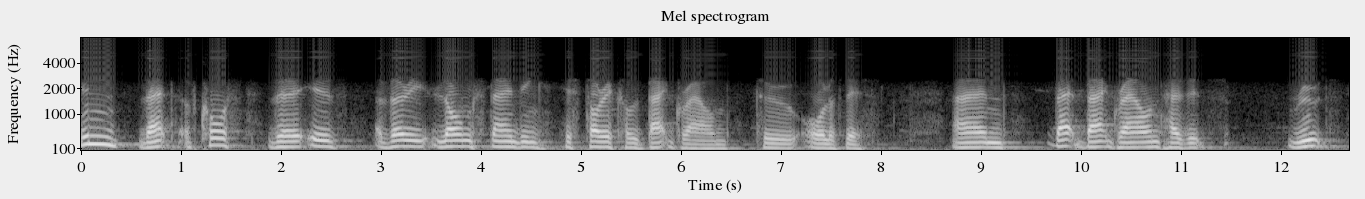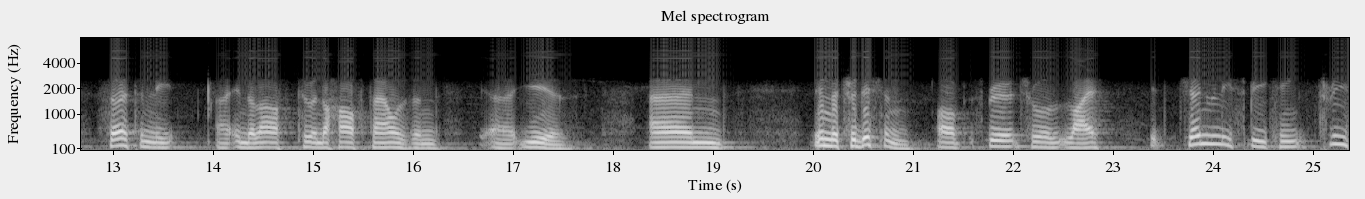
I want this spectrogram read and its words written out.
In that, of course, there is a very long-standing historical background to all of this. And that background has its roots certainly uh, in the last two and a half thousand uh, years. And in the tradition of spiritual life, it's generally speaking, three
